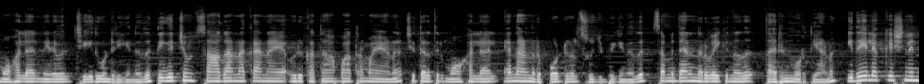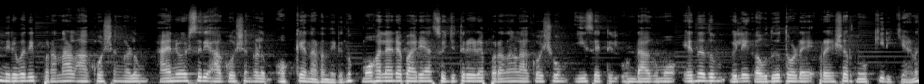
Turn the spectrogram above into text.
മോഹൻലാൽ നിലവിൽ ചെയ്തുകൊണ്ടിരിക്കുന്നത്. തികച്ചും സാധാരണക്കാരനായ ഒരു കഥാപാത്രമായാണ് ചിത്രത്തിൽ മോഹൻലാൽ എന്നാണ് റിപ്പോർട്ടുകൾ സൂചിപ്പിക്കുന്നത്. സംവിധാനം നിർവഹിക്കുന്നത് തരുൺ മൂർത്തിയാണ്. ഇതേ ലൊക്കേഷനിൽ നിരവധി പിറന്നാൾ ആഘോഷങ്ങളും ആനിവേഴ്സറി ആഘോഷങ്ങളും ഒക്കെ നടന്നിരുന്നു. മോഹൻലാലിന്റെ ഭാര്യ സുചിത്രയുടെ പിറന്നാൾ ആഘോഷവും ഈ സെറ്റിൽ ഉണ്ടാകുമോ എന്നതും വലിയ കൗതുകത്തോടെ പ്രേക്ഷർ നോക്കിയിരിക്കുകയാണ്.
